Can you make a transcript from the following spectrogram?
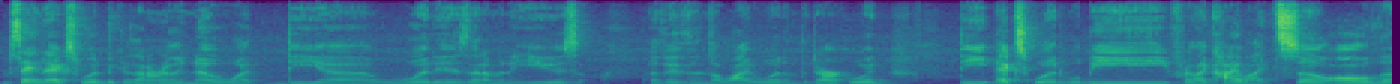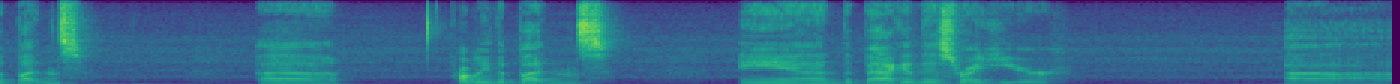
I'm saying X wood because I don't really know what the uh, wood is that I'm going to use other than the light wood and the dark wood. The X wood will be for like highlights. So all the buttons, uh, probably the buttons and the back of this right here uh,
